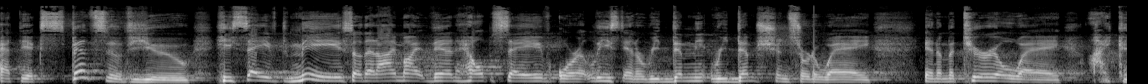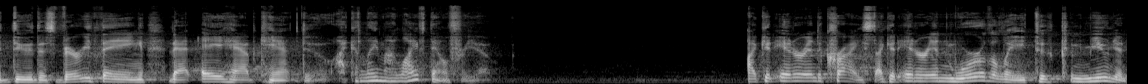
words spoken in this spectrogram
at the expense of you. He saved me so that I might then help save, or at least in a redemption sort of way, in a material way, I could do this very thing that Ahab can't do. I could lay my life down for you. I could enter into Christ. I could enter in worthily to communion.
